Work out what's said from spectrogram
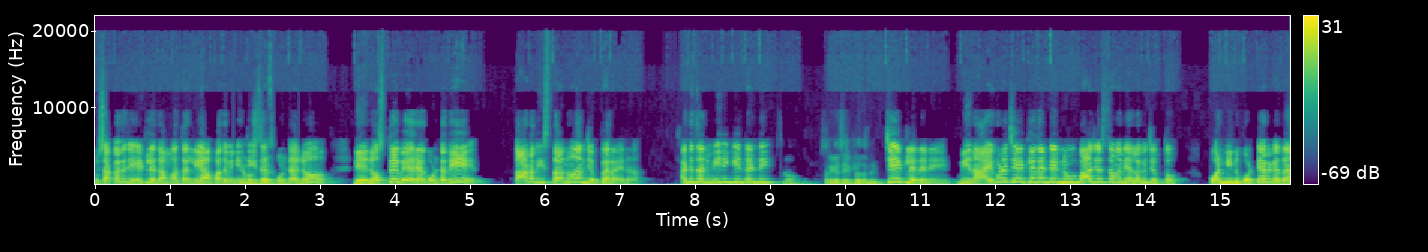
నువ్వు చక్కగా చేయట్లేదు అమ్మా తల్లి ఆ పదవి నేను తీసేసుకుంటాను. నేను వస్తే వేరేగా ఉంటది తాడ తీస్తాను అని చెప్పారు ఆయన. అంటే దాని మీనింగ్ ఏంటండి? సరిగా చేయట్లేదని. చేయట్లేదనే. మీ నాయ కూడా చేయట్లేదంటే నువ్వు బాగా చేస్తావని ఎలాగ చెప్తావు? పోనీ నిన్ను కొట్టారు కదా.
